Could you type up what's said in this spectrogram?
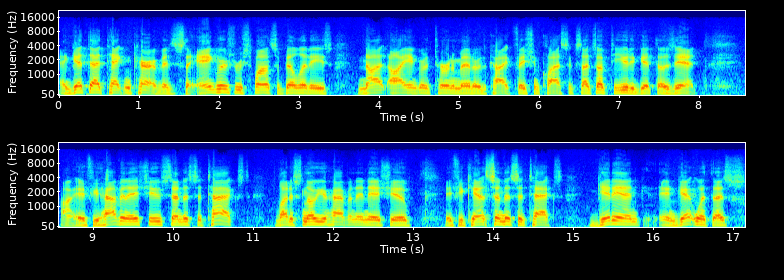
and get that taken care of. It's the angler's responsibilities, not iAngler Tournament or the Kayak Fishing Classics. That's up to you to get those in. Uh, if you have an issue, send us a text let us know you're having an issue. If you can't send us a text, get in and get with us.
